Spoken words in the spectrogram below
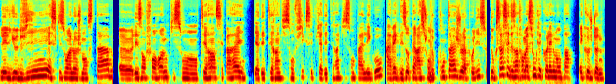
les lieux de vie, est-ce qu'ils ont un logement stable. les enfants roms qui sont en terrain, c'est pareil. Il y a des terrains qui sont fixes et puis il y a des terrains qui sont pas légaux, avec des opérations de comptage de la police. Donc ça, c'est des informations que les collègues n'ont pas et que je donne.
